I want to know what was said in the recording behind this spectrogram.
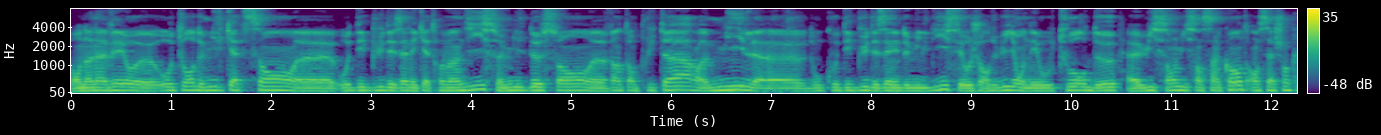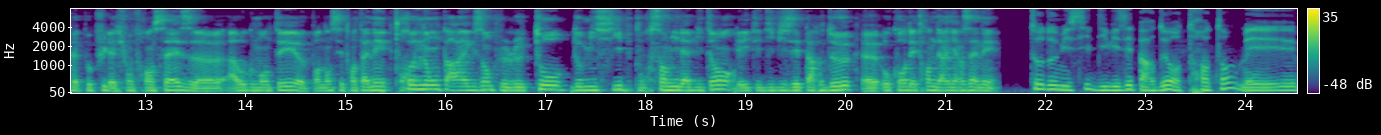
On en avait euh, autour de 1400 euh, au début des années 90, 1200 euh, 20 ans plus tard, euh, 1000 euh, donc au début des années 2010 et aujourd'hui on est autour de euh, 800, 850 en sachant que la population française a augmenté pendant ces 30 années. Prenons par exemple le taux d'homicide pour 100 000 habitants, il a été divisé par deux euh, au cours des 30 dernières années. Taux d'homicide divisé par deux en 30 ans. Mais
